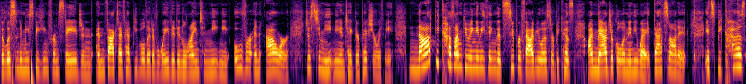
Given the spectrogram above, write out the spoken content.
that listen to me speaking from stage and, and in fact, I've had people that have waited in line to meet me over an hour just to meet me and take their picture with me. Not because I'm doing anything that's super fabulous or because I'm magical in any way. That's not it. It's because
